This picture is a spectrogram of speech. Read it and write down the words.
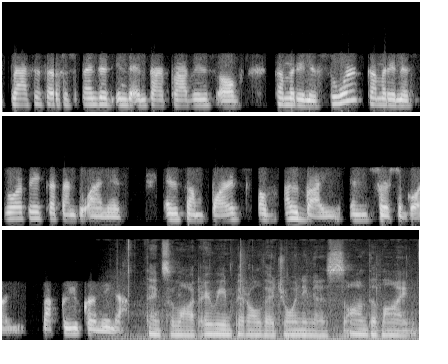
Classes are suspended in the entire province of Camarines Sur, Camarines Norte, Catanduanes and some parts of Albay and Sorsogon. Back to you, Carmina. Thanks a lot. Irene Pirol joining us on the line.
